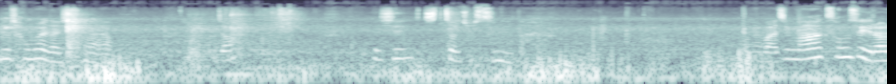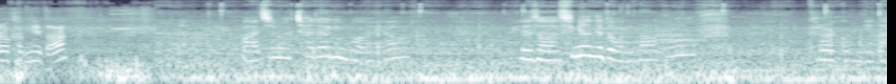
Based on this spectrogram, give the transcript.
오늘 정말 날씨 좋아요. 그죠? 날씨 진짜 좋습니다. 오늘 마지막 성수 일하러 갑니다. 마지막 촬영인 거예요. 그래서 승현이도 만나고 그럴 겁니다.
